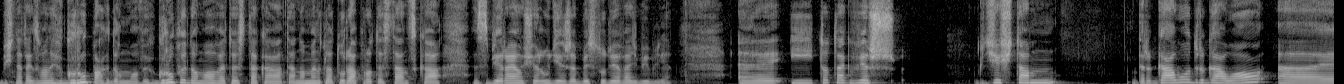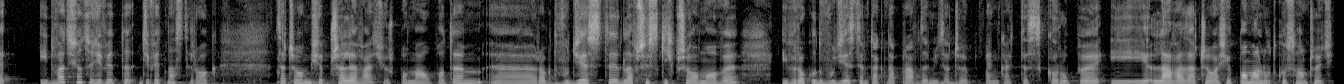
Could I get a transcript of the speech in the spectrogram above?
być na tak zwanych grupach domowych. Grupy domowe to jest taka ta nomenklatura protestancka. Zbierają się ludzie, żeby studiować Biblię. E, I to tak, wiesz, gdzieś tam drgało, drgało. E, I 2019 rok zaczęło mi się przelewać już pomału. Potem rok 20 dla wszystkich przełomowy i w roku 20 tak naprawdę mi zaczęły pękać te skorupy i lawa zaczęła się pomalutku sączyć,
